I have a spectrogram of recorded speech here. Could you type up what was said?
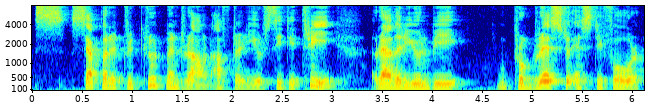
separate recruitment round after your CT3 rather you'll be progress to ST4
